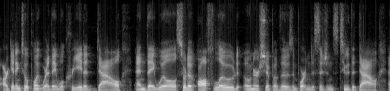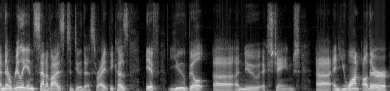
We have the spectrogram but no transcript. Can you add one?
are getting to a point where they will create a DAO and they will sort of offload ownership of those important decisions to the DAO. And they're really incentivized to do this, right? Because if you built uh, a new exchange uh, and you want other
